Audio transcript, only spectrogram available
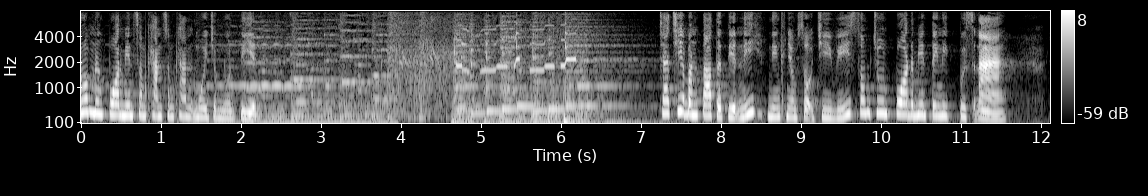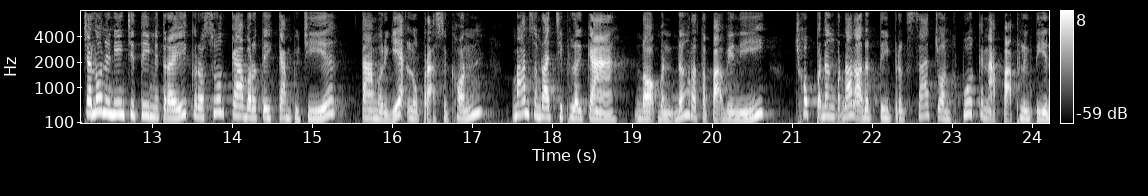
រួមនឹងព័ត៌មានសំខាន់សំខាន់មួយចំនួនទៀតចាជាបន្តទៅទៀតនេះនាងខ្ញុំសុជីវីសូមជូនព័ត៌មានទាំងនេះពិស្ដាចាលោកនាងជាទីមេត្រីក្រសួងការបរទេសកម្ពុជា តាមរយៈលោកប្រាក់សុខុនបានសម្រេចជាផ្លូវការដកបណ្ដឹងរដ្ឋបវេនី ឈប់ប្តឹងផ្តល់អតីតទីប្រឹក្សាជាន់ខ្ពស់គណៈបកភ្លើងទៀន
